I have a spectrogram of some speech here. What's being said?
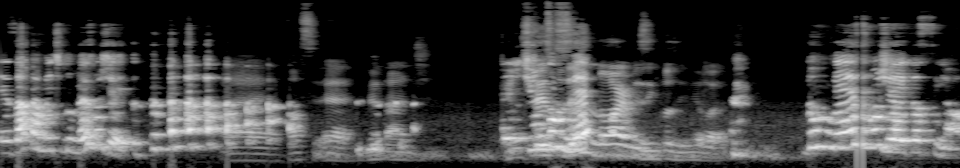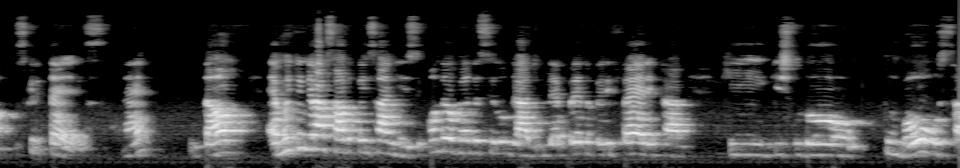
Exatamente do mesmo jeito. É, nossa, é verdade. Tem do mesmo, enormes, inclusive, agora. Do mesmo jeito, assim, ó, os critérios, né? Então, é muito engraçado pensar nisso. quando eu vendo esse lugar de mulher preta periférica, que, que estudou com bolsa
